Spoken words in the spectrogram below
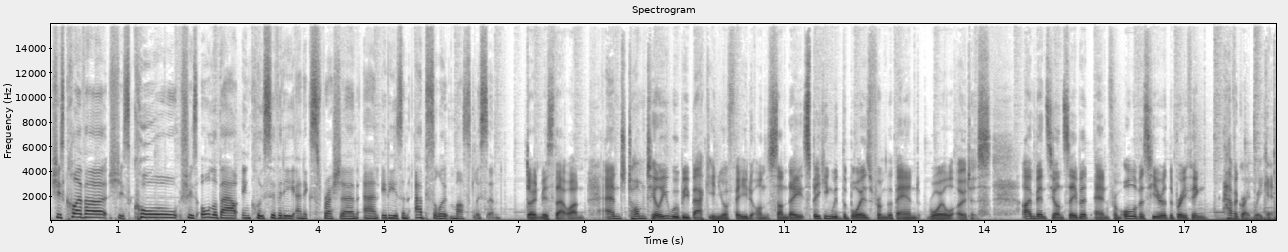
She's clever, she's cool, she's all about inclusivity and expression, and it is an absolute must listen. Don't miss that one. And Tom Tilley will be back in your feed on Sunday, speaking with the boys from the band Royal Otis. I'm Bension Siebert, and from all of us here at The Briefing, have a great weekend.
